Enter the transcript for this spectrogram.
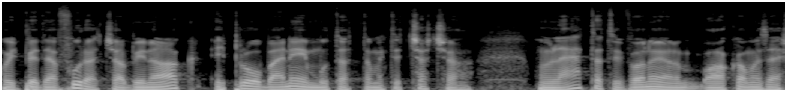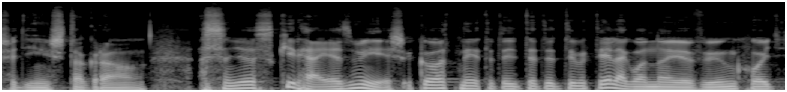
hogy például Fura Csabinak egy próbán én mutattam, hogy te csacsa, láttad, hogy van olyan alkalmazás, hogy Instagram? Azt mondja, ez király, ez mi? És akkor ott tehát, tehát, tehát tényleg onnan jövünk, hogy,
